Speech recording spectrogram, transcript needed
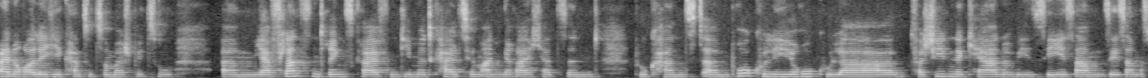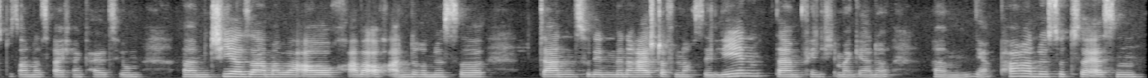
eine Rolle. Hier kannst du zum Beispiel zu ähm, ja, Pflanzendrinks greifen, die mit Calcium angereichert sind. Du kannst ähm, Brokkoli, Rucola, verschiedene Kerne wie Sesam. Sesam ist besonders reich an Calcium. Ähm, Chiasamen aber auch, aber auch andere Nüsse. Dann zu den Mineralstoffen noch Selen. Da empfehle ich immer gerne ähm, ja, Paranüsse zu essen.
